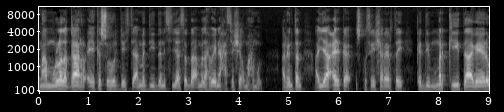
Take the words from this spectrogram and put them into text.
maamulada qaar ee ka soo horjeesta ama diidan siyaasadda madaxweyne xasan sheekh maxamuud arrintan ayaa cirka isku sii shareertay kadib markii taageero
